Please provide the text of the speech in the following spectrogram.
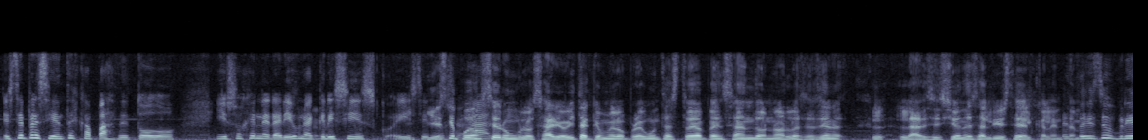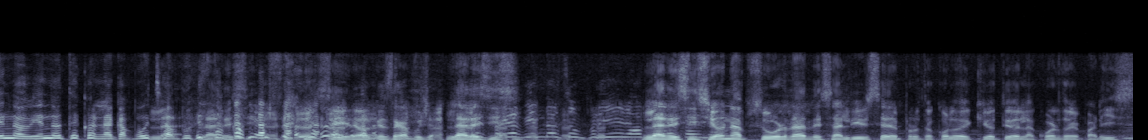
este presidente es capaz de todo. Y eso generaría una crisis Y es que podemos institucional. hacer un glosario. Ahorita que me lo preguntas, estoy pensando, ¿no? La decisión, la decisión de salirse del calentamiento. Estoy sufriendo viéndote con la capucha. La, puesta. la deci- sí, no, que esta capucha. La, deci- La decisión absurda de salirse del protocolo de Kioto y del Acuerdo de París.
